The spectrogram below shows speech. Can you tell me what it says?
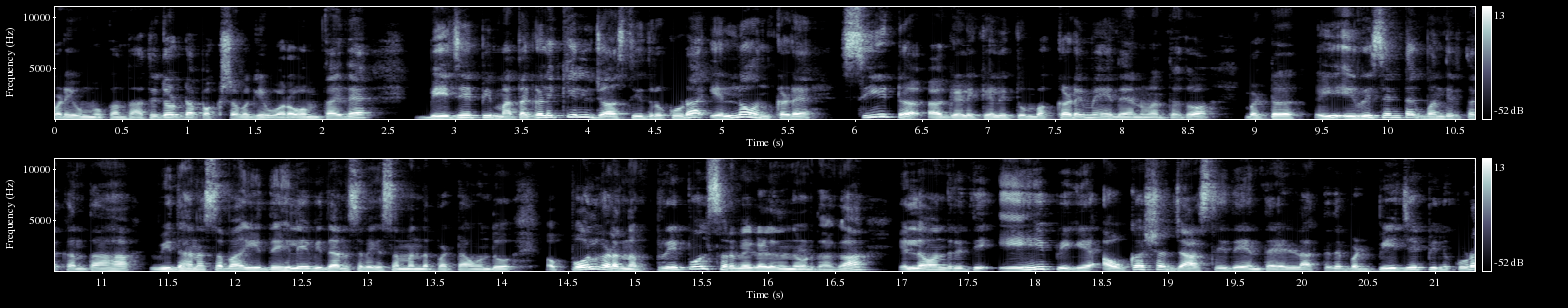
ಪಡೆಯುವ ಮುಖಾಂತರ ಅತಿ ದೊಡ್ಡ ಪಕ್ಷವಾಗಿ ಹೊರಹೊಮ್ತಾ ಇದೆ. ಬಿ ಜೆ ಪಿ ಮತಗಳಿಕೆಯಲ್ಲಿ ಜಾಸ್ತಿ ಇದ್ದರೂ ಕೂಡ ಎಲ್ಲೋ ಒಂದು ಕಡೆ ಸೀಟ್ ಗಳಿಕೆಯಲ್ಲಿ ತುಂಬ ಕಡಿಮೆ ಇದೆ ಅನ್ನುವಂಥದ್ದು. ಬಟ್ ಈ ರೀಸೆಂಟಾಗಿ ಬಂದಿರತಕ್ಕಂತಹ ವಿಧಾನಸಭಾ, ಈ ದೆಹಲಿ ವಿಧಾನಸಭೆಗೆ ಸಂಬಂಧಪಟ್ಟ ಒಂದು ಪೋಲ್ಗಳನ್ನು ಪ್ರೀ ಪೋಲ್ ಸರ್ವೆಗಳನ್ನು ನೋಡಿದಾಗ ಎಲ್ಲ ಒಂದು ರೀತಿ ಎ ಎ ಪಿಗೆ ಅವಕಾಶ ಜಾಸ್ತಿ ಇದೆ ಅಂತ ಹೇಳಲಾಗ್ತದೆ. ಬಟ್ ಬಿ ಜೆ ಪಿನೂ ಕೂಡ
